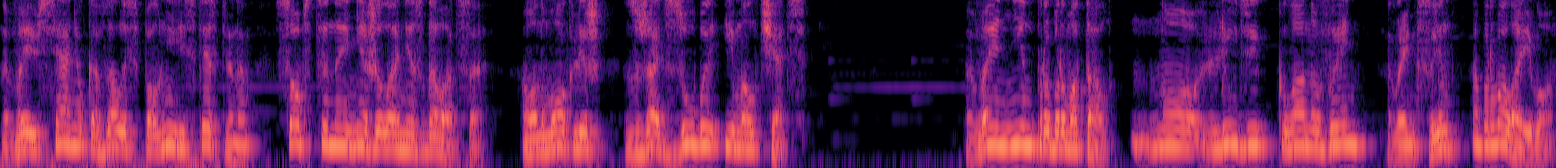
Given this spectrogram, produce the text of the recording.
Вэюсяню казалось вполне естественным собственное нежелание сдаваться. Он мог лишь сжать зубы и молчать. Вэнь Нин пробормотал. «Но люди клана Вэнь...» Вэнь Цин оборвала его.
